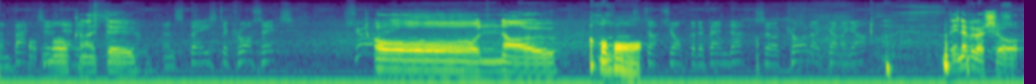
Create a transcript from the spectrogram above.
And back What to more can I do? And space to cross it. Oh no. Oh, Touch off the defender, so a corner coming up. They never go short. Who can he pick out?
